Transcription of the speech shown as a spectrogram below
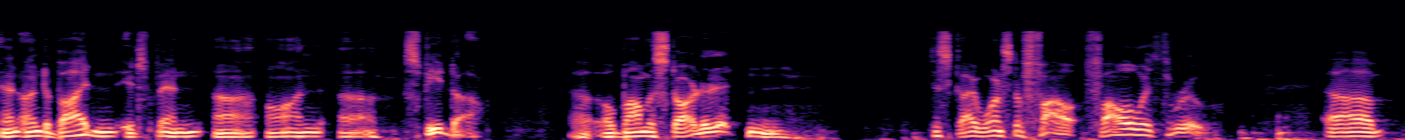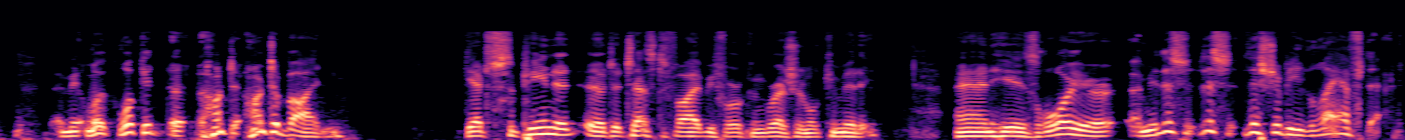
And under Biden, it's been uh, on uh, speed dial uh, Obama started it, and this guy wants to follow, follow it through. Uh, I mean, look look at uh, Hunter, Hunter, Biden gets subpoenaed uh, to testify before a congressional committee, and his lawyer. I mean, this this this should be laughed at.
